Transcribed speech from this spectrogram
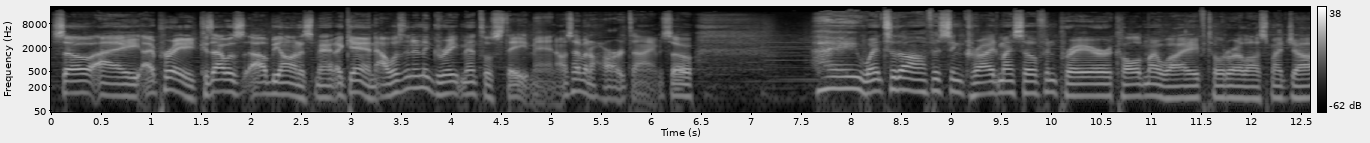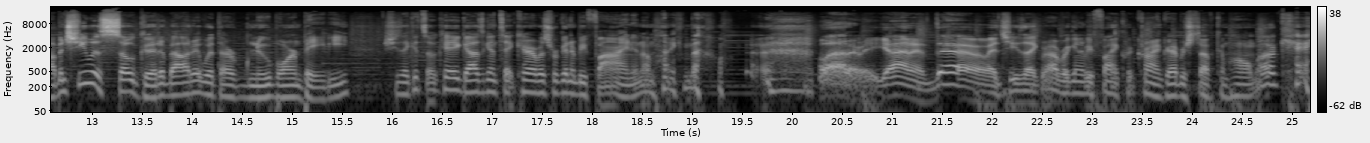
So I I prayed because I was I'll be honest, man. Again, I wasn't in a great mental state, man. I was having a hard time. So I went to the office and cried myself in prayer, called my wife, told her I lost my job, and she was so good about it with our newborn baby. She's like, "It's okay. God's gonna take care of us. We're gonna be fine." And I'm like, "No, what are we gonna do?" And she's like, "Rob, we're gonna be fine. Quit crying. Grab your stuff. Come home." Okay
